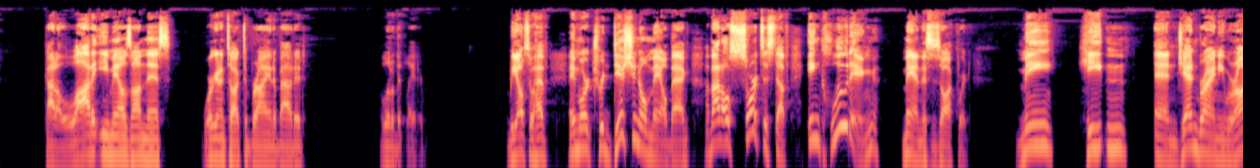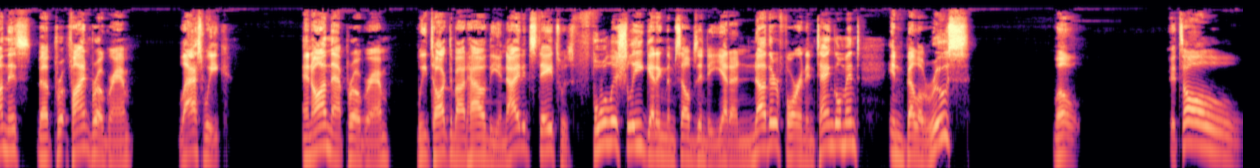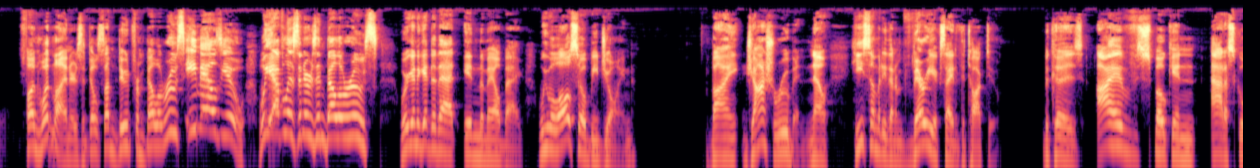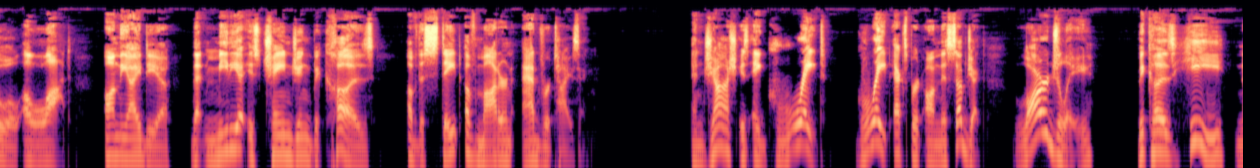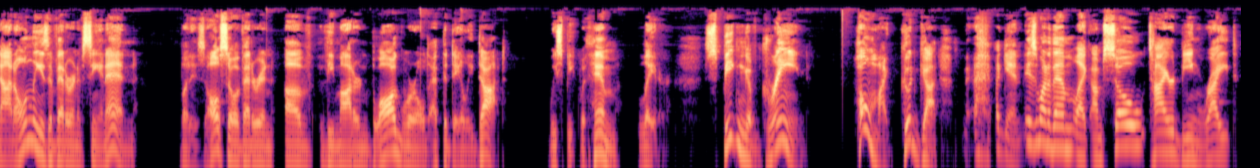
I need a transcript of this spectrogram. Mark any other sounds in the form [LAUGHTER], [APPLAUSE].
Got a lot of emails on this. We're going to talk to Brian about it a little bit later. We also have a more traditional mailbag about all sorts of stuff, including, man, this is awkward. Me, Heaton, and Jen Briney were on this uh, pro- fine program last week. And on that program, we talked about how the United States was foolishly getting themselves into yet another foreign entanglement in Belarus. Well, it's all fun one liners until some dude from Belarus emails you. We have listeners in Belarus. We're going to get to that in the mailbag. We will also be joined by Josh Rubin. Now, he's somebody that I'm very excited to talk to because I've spoken out of school a lot on the idea that media is changing because of the state of modern advertising. And Josh is a great, great expert on this subject, largely because he not only is a veteran of CNN, but is also a veteran of the modern blog world at the Daily Dot. We speak with him later. Speaking of green, oh my good God. [SIGHS] Again, is one of them like, I'm so tired being right.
